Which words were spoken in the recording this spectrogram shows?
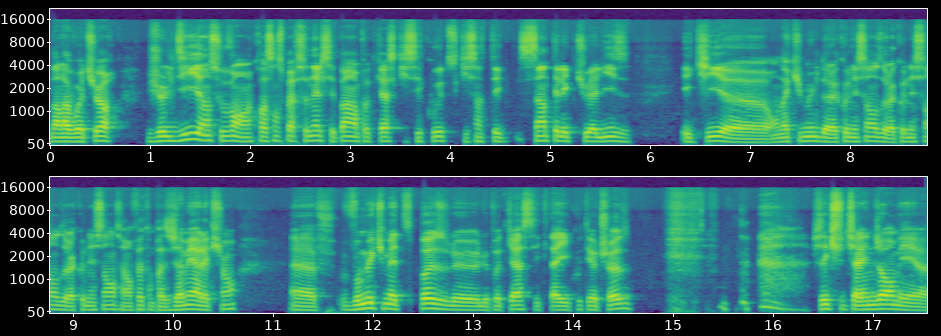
dans la voiture, je le dis hein, souvent, hein, croissance personnelle, c'est pas un podcast qui s'écoute, qui s'intellectualise et qui, euh, on accumule de la connaissance, de la connaissance, de la connaissance, et en fait, on passe jamais à l'action. Euh, vaut mieux que tu mettes pause le, podcast et que tu ailles écouter autre chose. je sais que je suis challengeant, mais euh,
